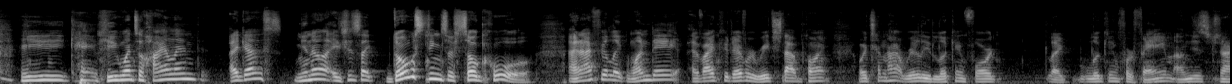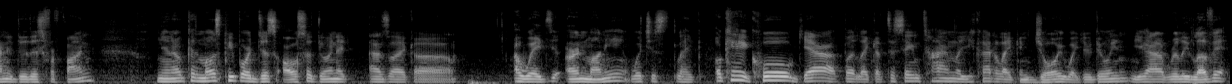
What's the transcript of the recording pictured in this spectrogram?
he came. He went to Highland. I guess you know it's just like those things are so cool, and I feel like one day if I could ever reach that point, which I'm not really looking for like looking for fame. I'm just trying to do this for fun, you know, because most people are just also doing it as like a a way to earn money, which is like okay, cool, yeah, but like at the same time, like you gotta like enjoy what you're doing. You gotta really love it,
